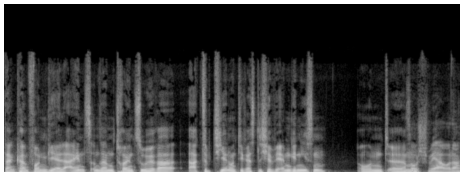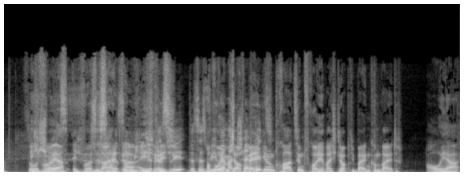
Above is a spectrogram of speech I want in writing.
Dann kam von GL1, unserem treuen Zuhörer, akzeptieren und die restliche WM genießen. Und ähm, So schwer, oder? So ich schwer. Ich wollte Das ist gerade halt sagen, irgendwie ich- Das ist wie, das ist wie obwohl wenn ich man mich auf Belgien und. Kroatien freue, weil ich glaube, die beiden kommen weit. Oh ja,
